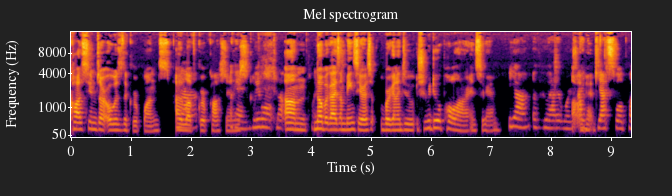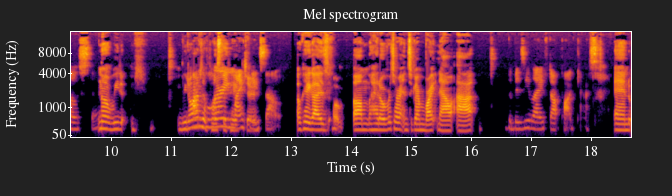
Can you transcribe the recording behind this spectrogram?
costumes are always the group ones. I love group costumes. Okay, we won't. Um, no, but guys, I'm being serious. We're gonna do. Should we do a poll on our Instagram? yeah, of who had it worse. Oh, okay. I guess we'll post it. No, we we don't I'm have to post the blurring my picture. face out. Okay, guys, um, head over to our Instagram right now at Thebusylife.podcast. and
